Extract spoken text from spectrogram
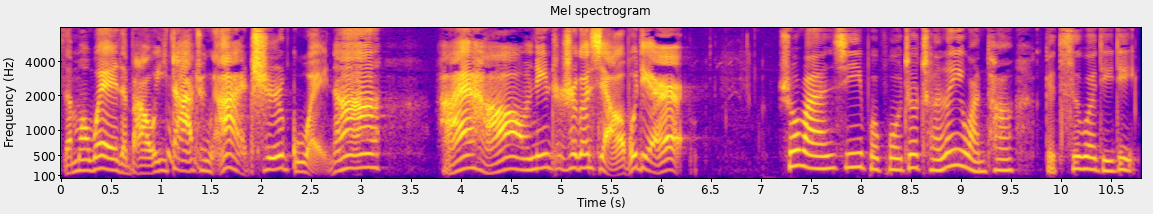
怎么喂得饱一大群爱吃鬼呢？还好你只是个小不点儿。说完，蜥蜴婆婆就盛了一碗汤给刺猬弟弟。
